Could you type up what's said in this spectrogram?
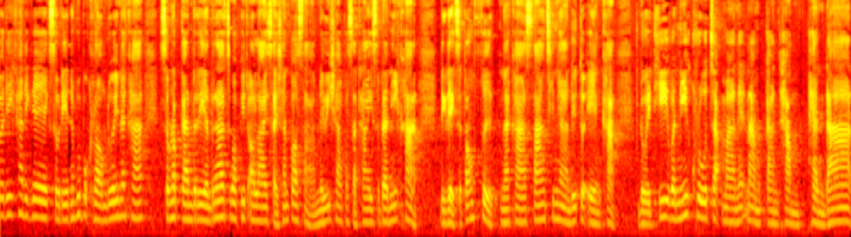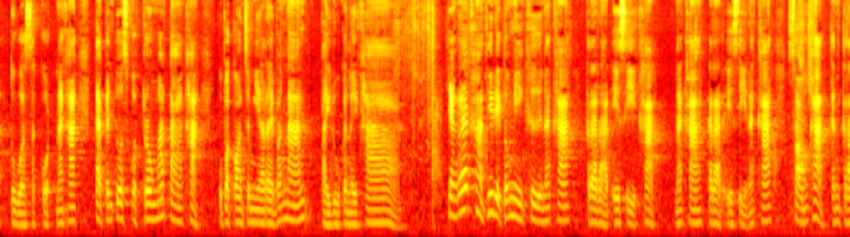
วัสดีค่ะเด็กๆ สวัสดีท่านผู้ปกครองด้วยนะคะสำหรับการเรียนราชบัณฑิตออนไลน์สายชั้นป .3 ในวิชาภาษาไทยสัปดาห์นี้ค่ะ เด็กๆ จะต้องฝึกนะคะ สร้างชิ้นงานด้วยตัวเองค่ะ โดยที่วันนี้ครูจะมาแนะนำการทำแพนด้าตัวสะกดนะคะ แต่เป็นตัวสะกดตรงมาตาค่ะ อุปกรณ์จะมีอะไรบ้างนั้น ไปดูกันเลยค่ะ อย่างแรกค่ะที่เด็กต้องมีคือนะคะ กระดาษ A4 ค่ะ นะคะ กระดาษ A4 นะคะสองค่ะกันไกล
